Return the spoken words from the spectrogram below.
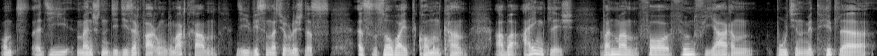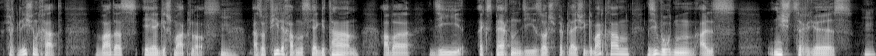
Und äh, die Menschen, die diese Erfahrung gemacht haben, die wissen natürlich, dass es so weit kommen kann. Aber eigentlich, wenn man vor fünf Jahren Putin mit Hitler verglichen hat, war das eher geschmacklos. Hm. Also viele haben es ja getan, aber die Experten, die solche Vergleiche gemacht haben, sie wurden als nicht seriös hm,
